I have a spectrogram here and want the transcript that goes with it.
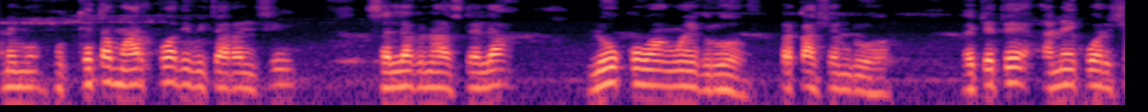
आणि मुख्यतः मार्क्सवादी विचारांशी संलग्न असलेल्या लोकवाङ्मय गृह प्रकाशनगृह ह्याचे ते अनेक वर्ष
